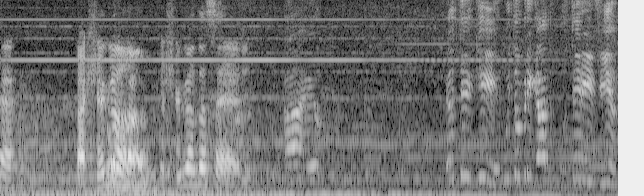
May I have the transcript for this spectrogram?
É, tá chegando, tá chegando a série. Ah, eu. Eu tenho que ir. Muito obrigado por terem vindo.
